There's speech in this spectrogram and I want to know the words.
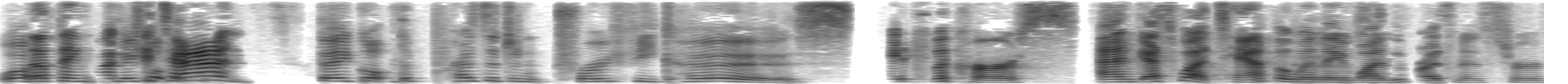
Well, Nothing but they got the- kittens. they got the President Trophy curse. It's the curse. And guess what? Tampa, when they won the President's tro-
